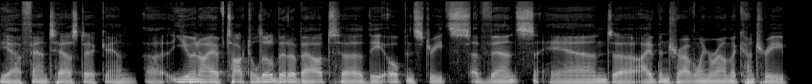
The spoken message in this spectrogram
yeah, fantastic. And uh, you and I have talked a little bit about uh, the Open Streets events, and uh, I've been traveling around the country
